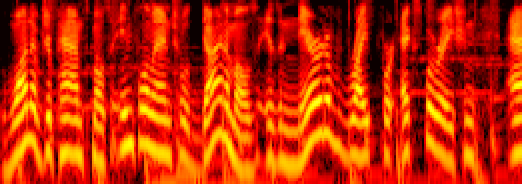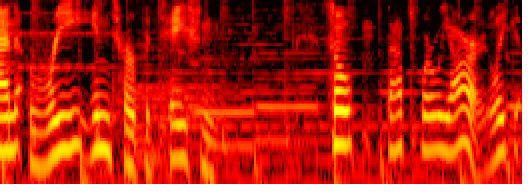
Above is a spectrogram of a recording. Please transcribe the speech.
one of Japan's most influential daimyos, is a narrative ripe for exploration and reinterpretation. So that's where we are. Like,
